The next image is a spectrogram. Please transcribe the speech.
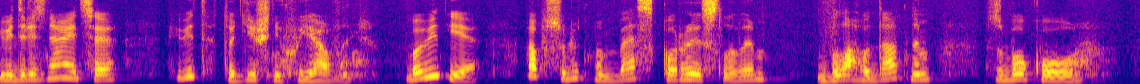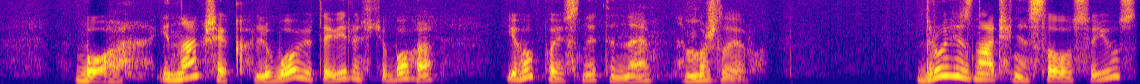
відрізняється від тодішніх уявлень. Бо він є абсолютно безкорисливим, благодатним з боку Бога. Інакше як любов'ю та вірністю Бога його пояснити неможливо. Друге значення слова союз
